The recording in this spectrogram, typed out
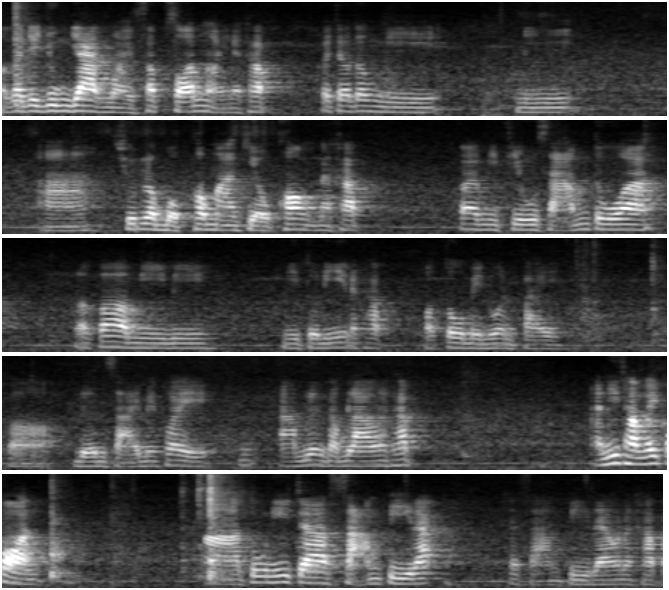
มันก็จะยุ่งยากหน่อยซับซ้อนหน่อยนะครับ ก็จะต้องมีมีอ่าชุดระบบเข้ามาเกี่ยวข้องนะครับ ก็มีฟิวสามตัว แล้วก็มีมีมีตัวนี้นะครับออโต้เมนวลไป ก็เดินสายไม่ค่อยตามเรื่องตำราวนะครับ อันนี้ทำไว้ก่อนอ่าตู้นี้จะ 3 ปีละ จะ3ปีแล้วนะครับ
